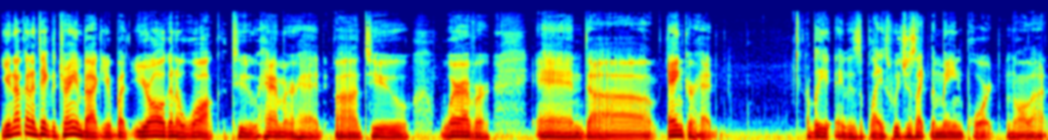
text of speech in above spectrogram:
You're not going to take the train back here but you're all going to walk to hammerhead uh, to wherever and uh, anchorhead. I believe it was the place which is like the main port and all that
